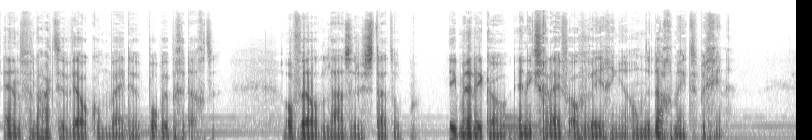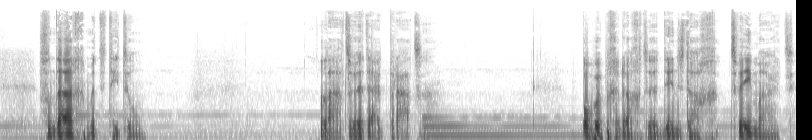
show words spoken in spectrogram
en van harte welkom bij de Pop-up Gedachten. Ofwel, Lazarus staat op. Ik ben Rico en ik schrijf overwegingen om de dag mee te beginnen. Vandaag met de titel Laten we het uitpraten. Pop-up Gedachten dinsdag 2 maart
